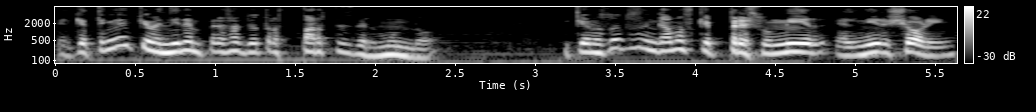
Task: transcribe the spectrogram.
El que tengan que venir empresas de otras partes del mundo y que nosotros tengamos que presumir el nearshoring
